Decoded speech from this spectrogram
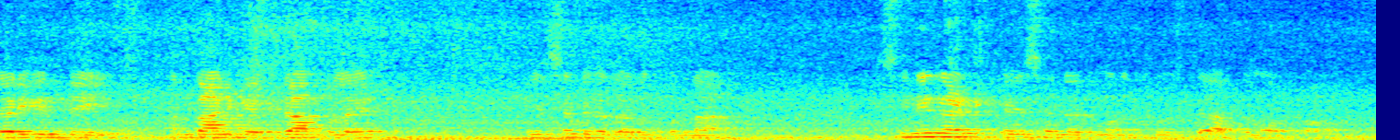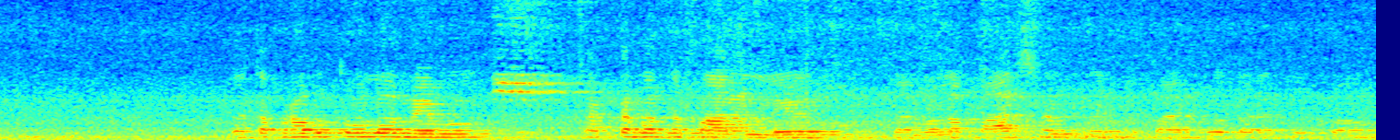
జరిగింది అనడానికి ఎగ్జాంపులే. రీసెంట్గా జరుగుతున్న సినీ నటి కేసు అనేది మనం చూస్తే అర్థమవుతాం. గత ప్రభుత్వంలో మేము చట్టబద్ధ పాలన లేదు దానివల్ల పారిశ్రామికవేత్తలు పారిపోతారని చెప్తాము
